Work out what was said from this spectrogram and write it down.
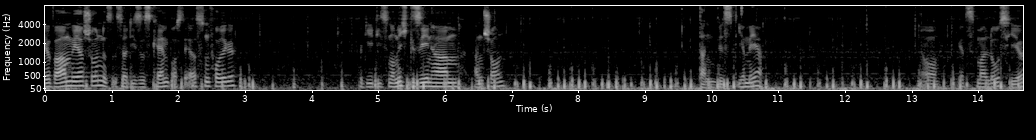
Hier waren wir ja schon. Das ist ja dieses Camp aus der ersten Folge. Die, die es noch nicht gesehen haben, anschauen. Dann wisst ihr mehr. Oh, jetzt mal los hier.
